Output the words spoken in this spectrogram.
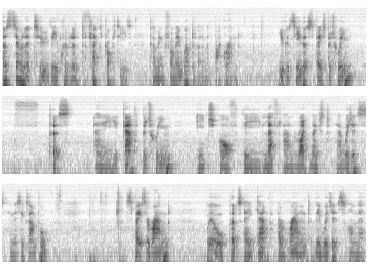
are similar to the equivalent flex properties coming from a web development background. You can see that space between puts a gap between each of the left and rightmost uh, widgets in this example. Space around will put a gap around the widgets on their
